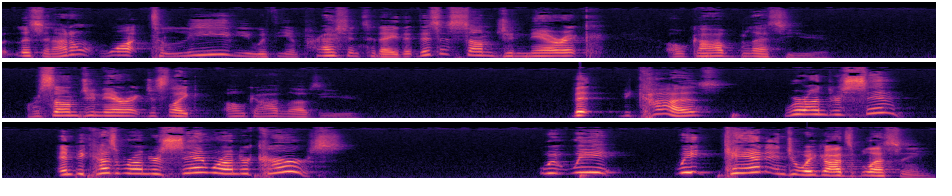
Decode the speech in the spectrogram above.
But listen, I don't want to leave you with the impression today that this is some generic, oh, God bless you. Or some generic, just like, oh, God loves you. That because we're under sin. And because we're under sin, we're under curse. We, we, we can't enjoy God's blessing.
